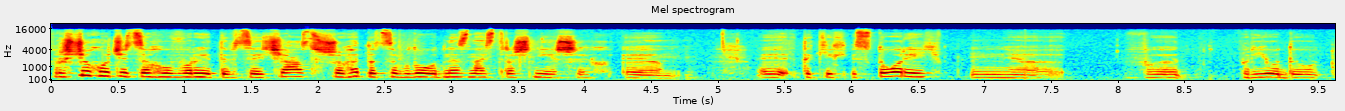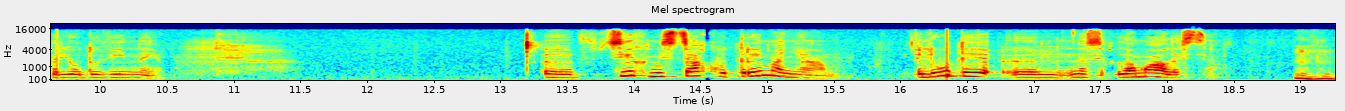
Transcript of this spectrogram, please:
про що хочеться говорити в цей час, що гетто це було одне з найстрашніших таких історій в періоду, періоду війни. Е, В цих місцях утримання люди е, ламалися. Угу.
